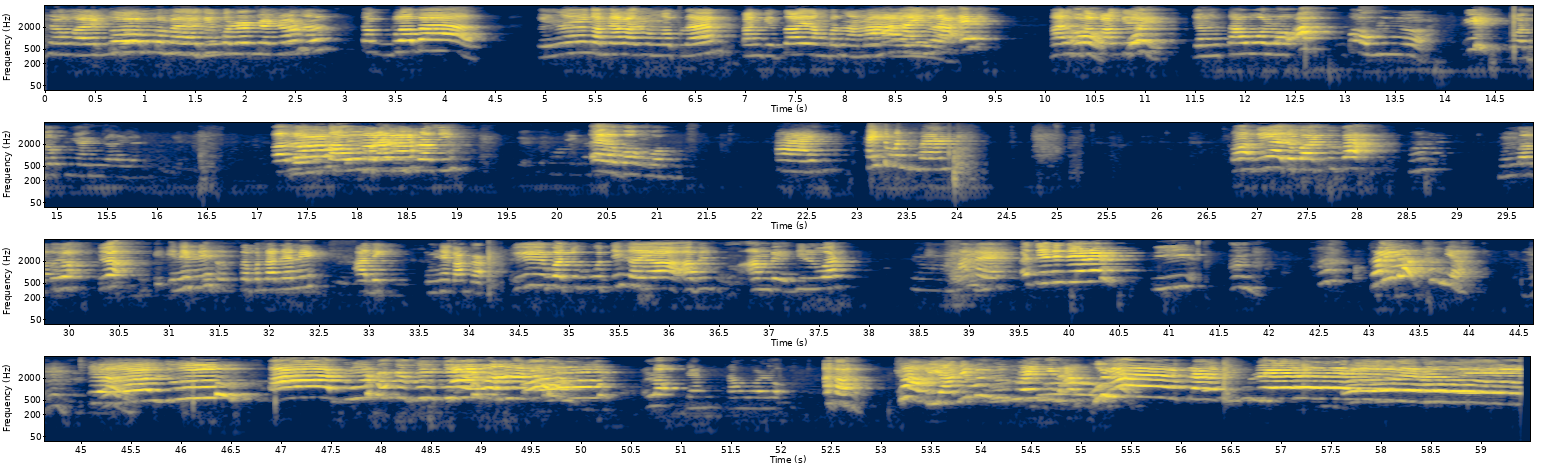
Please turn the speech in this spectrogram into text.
Assalamualaikum, kembali lagi pada channel Tak Global. Ini kami akan mengeprank kan kita yang bernama Alia. Eh, mari kita Oh, panggil. woi, jangan tahu lo ah, kau enggak. Ih, waduhnya enggak ya. Jangan tahu kenal. berani-berani. Eh, bohong. Hai. Batu yuk. Yuk, ini nih sebenarnya nih adik ini kakak.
